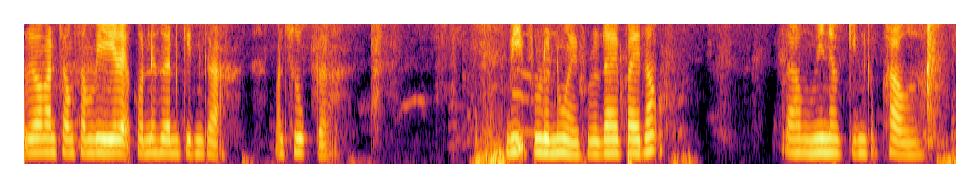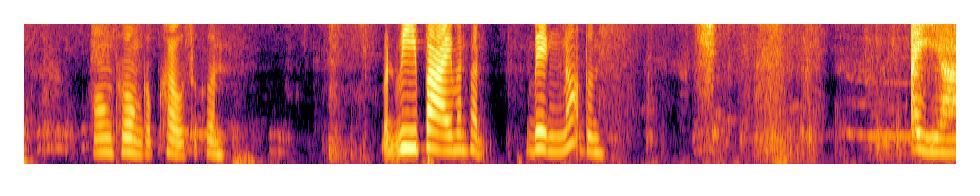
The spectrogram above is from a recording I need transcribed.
เรือมันชองสมวีแหละคนในเฮือนกินกะ มันสุกกะบีฟูลหน่วยฟูลได้ไปเนาะ เรามีแนวกินกับเข้าห้องท้องกับเข้าสักคน บัดวีปลายมันผัดเบ่งเนาะตัวนี้ไอ้ยา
